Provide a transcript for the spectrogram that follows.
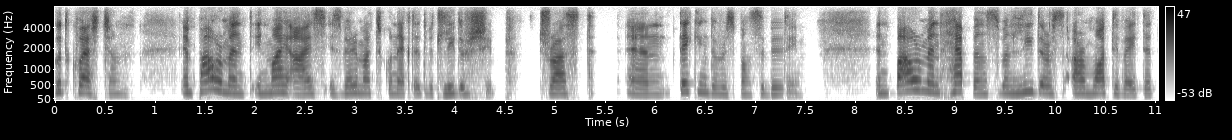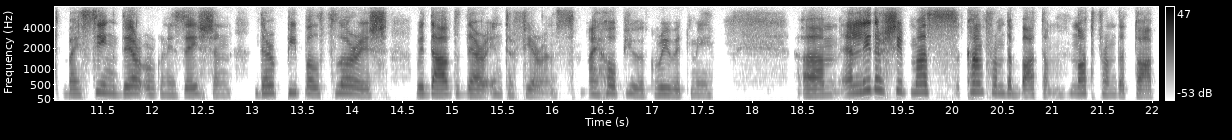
Good question. Empowerment, in my eyes, is very much connected with leadership, trust, and taking the responsibility. Empowerment happens when leaders are motivated by seeing their organization, their people flourish without their interference. I hope you agree with me. Um, and leadership must come from the bottom, not from the top.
